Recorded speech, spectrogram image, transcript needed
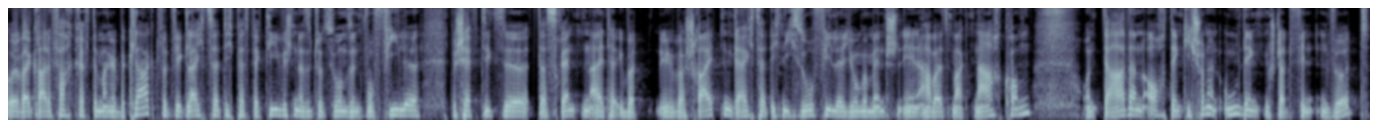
oder weil gerade Fachkräftemangel beklagt wird, wir gleichzeitig perspektivisch in der Situation sind, wo viele Beschäftigte das Rentenalter über, überschreiten, gleichzeitig nicht so viele junge Menschen in den Arbeitsmarkt nachkommen. Und da dann auch, denke ich, schon ein Umdenken stattfinden wird,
